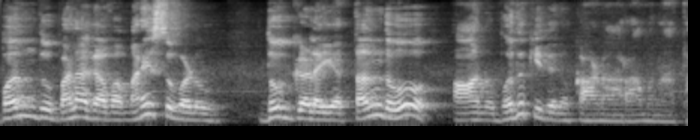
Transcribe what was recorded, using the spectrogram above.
ಬಂದು ಬಳಗವ ಮರೆಸುವಳು, ದುಗ್ಗಳೆಯ ತಂದು ಆನು ಬದುಕಿದೆನು ಕಾಣ ರಾಮನಾಥ.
